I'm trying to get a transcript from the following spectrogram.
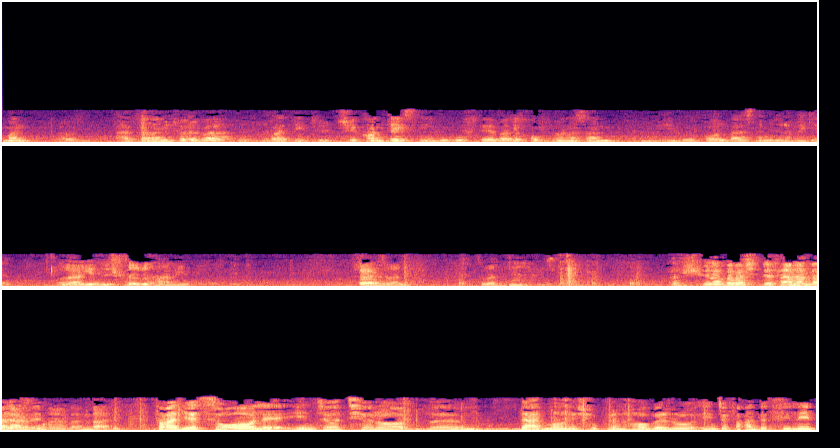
من حتما همینطوره و باید تو چه کانتکست این رو گفته؟ ولی خب من اصلا این رو قابل بحث نمی‌دونم. اگر حالا اگه دوست دارو همین. بعد عرض بله. فقط یه سواله اینجا چرا درمان شوپنهاور رو اینجا فقط به فیلیپ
